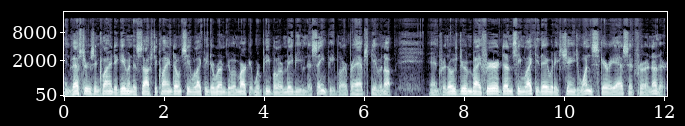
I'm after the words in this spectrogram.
Investors inclined to give in to stocks decline don't seem likely to run to a market where people, or maybe even the same people, are perhaps given up. And for those driven by fear, it doesn't seem likely they would exchange one scary asset for another.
